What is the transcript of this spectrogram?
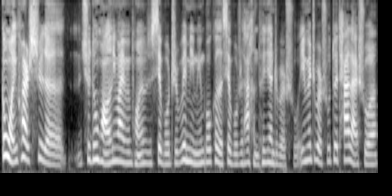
跟我一块儿去的去敦煌的另外一位朋友是谢伯之，未命名博客的谢伯之，他很推荐这本书，因为这本书对他来说。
